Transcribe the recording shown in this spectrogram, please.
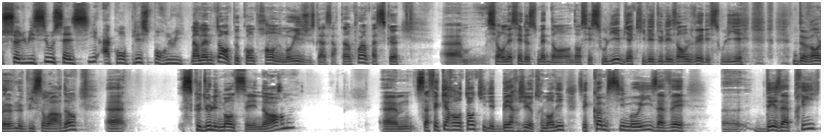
celui-ci ou celle-ci accomplisse pour lui. Mais en même temps, on peut comprendre Moïse jusqu'à un certain point parce que euh, si on essaie de se mettre dans, ses souliers, bien qu'il ait dû les enlever, les souliers, devant le, buisson ardent, euh, ce que Dieu lui demande, c'est énorme. Euh, ça fait 40 ans qu'il est berger. Autrement dit, c'est comme si Moïse avait euh, désappris,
